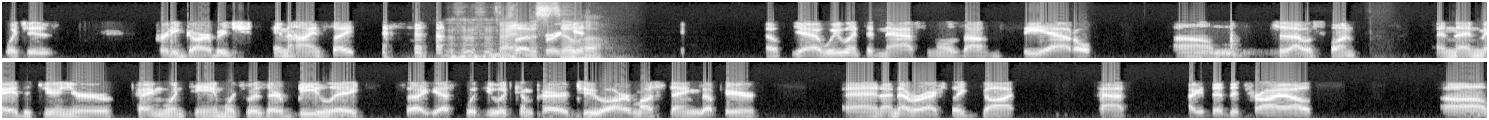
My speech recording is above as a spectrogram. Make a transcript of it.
which is pretty garbage in hindsight. But but for still, kids- though. Yeah, we went to nationals out in Seattle, um, so that was fun. And then made the junior Penguin team, which was their B league. So I guess what you would compare to our Mustangs up here. And I never actually got past. I did the tryouts. Um,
